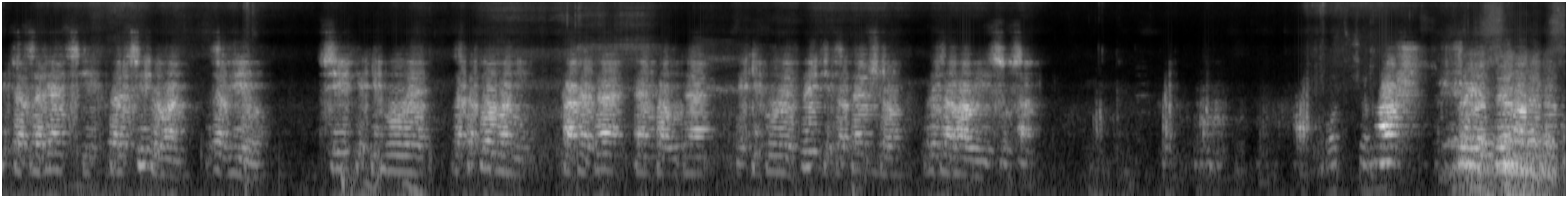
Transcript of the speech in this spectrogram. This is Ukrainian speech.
під час радянських переслідувань за віру, всіх, які були закатовані КГБ, НКВД, які були вбиті за те, що визнавали Ісуса. Отче наш, що є на небесах,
